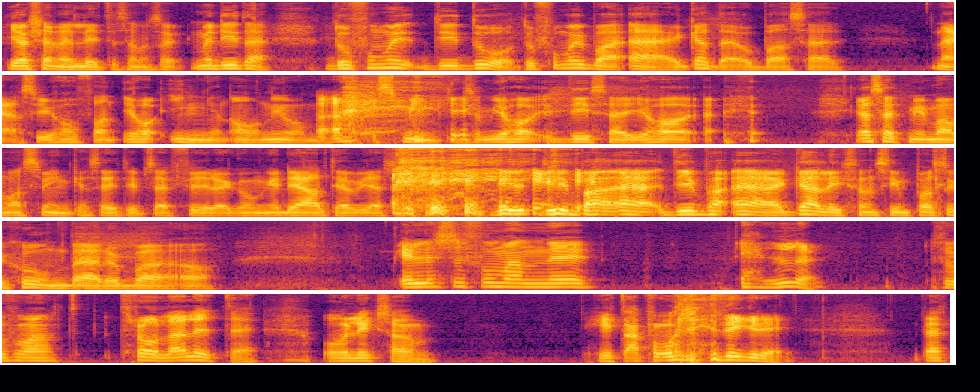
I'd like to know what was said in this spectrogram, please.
Jag känner lite samma sak. Men det är där, då får man det är då, då får man ju bara äga det och bara så här. Nej, alltså jag har fan, jag har ingen aning om smink liksom. Jag har, det är så här, jag har, jag har sett min mamma sminka sig typ så fyra gånger. Det är allt jag vet. Det är, det är bara, det är bara äga liksom sin position där och bara, ja. Eller så får man, eh, eller så får man trolla lite och liksom hitta på lite grejer. Det,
